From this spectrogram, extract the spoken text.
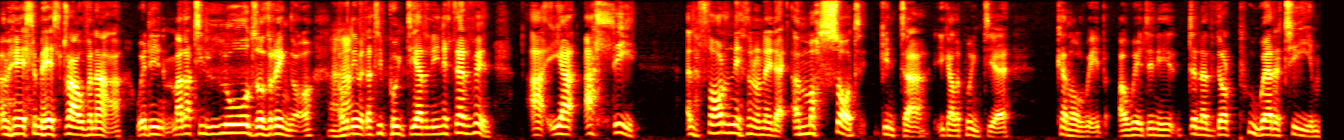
ymhell ymhell draw fyna, wedyn mae da ti loads o ddringo, uh -huh. a wedyn mae da ti pwynti ar y linell derfyn a i allu, yn y ffordd wnaethon nhw'n gwneud e, ymosod gynta i gael y pwyntiau canolwyb, a wedyn ni dynyddio'r pwer y tîm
